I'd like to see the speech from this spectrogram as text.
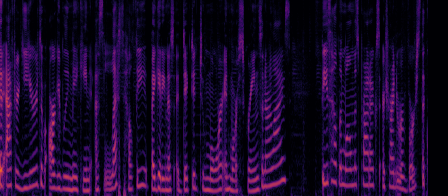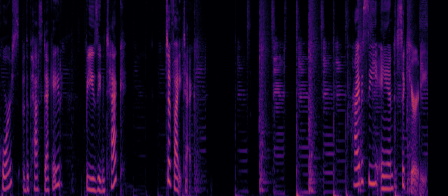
that after years of arguably making us less healthy by getting us addicted to more and more screens in our lives, these health and wellness products are trying to reverse the course of the past decade by using tech to fight tech. Privacy and security.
